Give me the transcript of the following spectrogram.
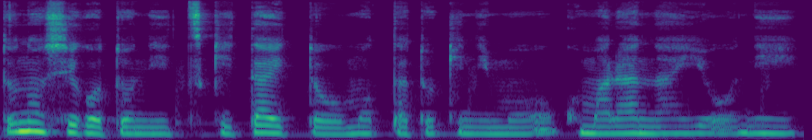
どの仕事に就きたいと思った時にも困らないように、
